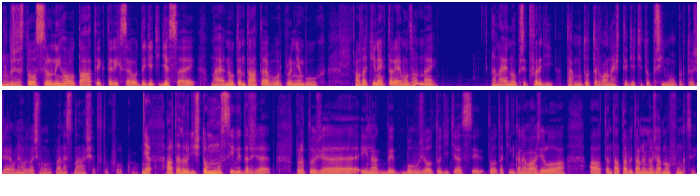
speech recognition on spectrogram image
Hmm. Protože z toho silného táty, kterých se ty děti děsej, najednou ten táta je pro ně Bůh. Ale tatínek, který je moc hodný, a najednou přitvrdí, tak mu to trvá, než ty děti to přijmou, protože oni ho začnou úplně nesnášet v tu chvilku. Jo. Ale ten rodič to musí vydržet, protože jinak by bohužel to dítě si toho tatínka nevážilo a, a ten táta by tam neměl žádnou funkci.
